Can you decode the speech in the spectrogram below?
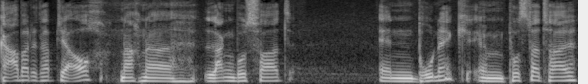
Gearbeitet habt ihr auch nach einer langen Busfahrt in Bruneck im Pustertal.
